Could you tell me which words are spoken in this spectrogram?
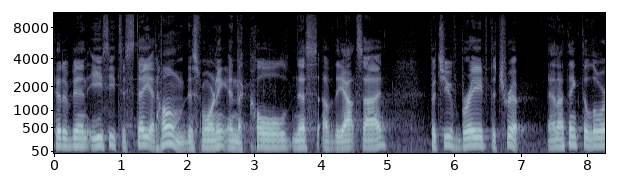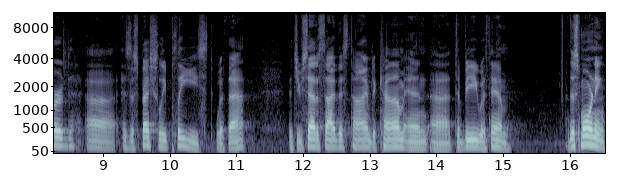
Could have been easy to stay at home this morning in the coldness of the outside, but you've braved the trip. And I think the Lord uh, is especially pleased with that, that you've set aside this time to come and uh, to be with Him. This morning,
